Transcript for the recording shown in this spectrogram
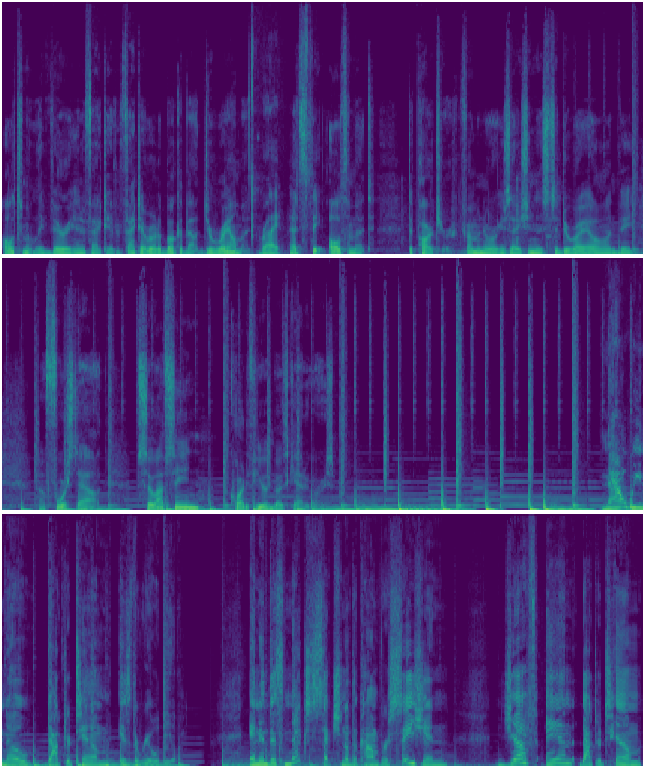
ultimately very ineffective. In fact, I wrote a book about derailment. Right. That's the ultimate departure from an organization is to derail and be uh, forced out. So I've seen quite a few in both categories. Now we know Dr. Tim is the real deal. And in this next section of the conversation, Jeff and Dr. Tim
